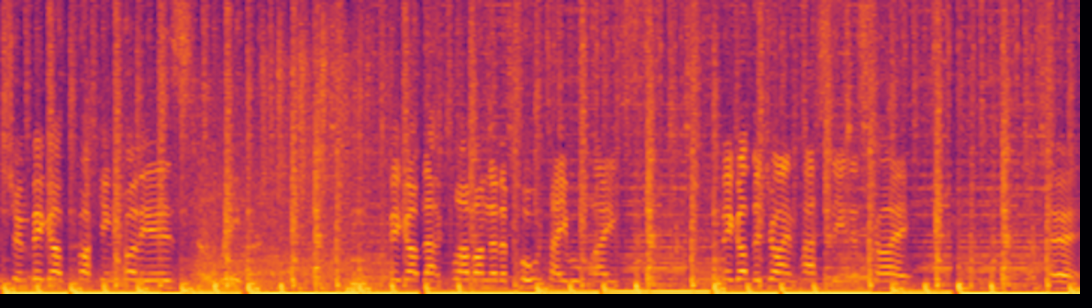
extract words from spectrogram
King big up fucking Colliers. Big up that club under the pool table place. Big up the giant pasty in the sky. Let's do it.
